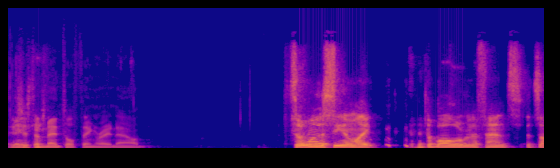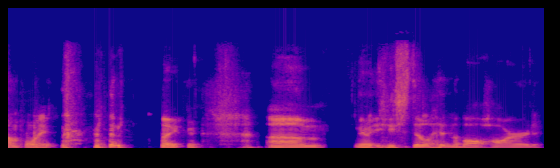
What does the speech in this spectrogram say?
It's just a mental thing right now. still want to see him like hit the ball over the fence at some point. like, um, you know, he's still hitting the ball hard.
